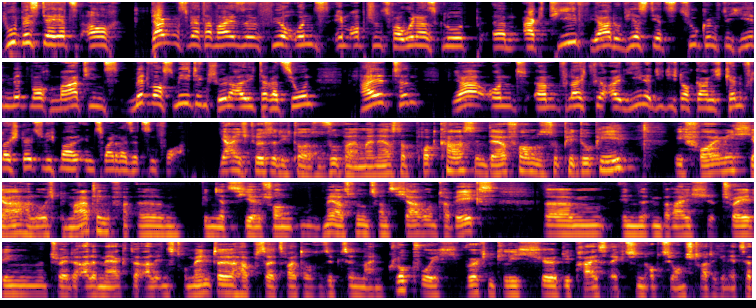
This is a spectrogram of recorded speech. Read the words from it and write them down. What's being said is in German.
du bist ja jetzt auch dankenswerterweise für uns im Options for Winners Club ähm, aktiv. Ja, du wirst jetzt zukünftig jeden Mittwoch Martins Mittwochsmeeting, schöne Alliteration, halten. Ja, und ähm, vielleicht für all jene, die dich noch gar nicht kennen, vielleicht stellst du dich mal in zwei, drei Sätzen vor. Ja, ich grüße dich, Thorsten. Super. Mein erster Podcast in der Form, supidupi. Ich freue mich. Ja, hallo, ich bin Martin, äh, bin jetzt hier schon mehr als 25 Jahre unterwegs ähm, in, im Bereich Trading, trade alle Märkte, alle Instrumente, habe seit 2017 meinen Club, wo ich wöchentlich äh, die Preis-Action, Optionsstrategien etc.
